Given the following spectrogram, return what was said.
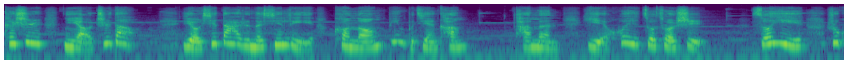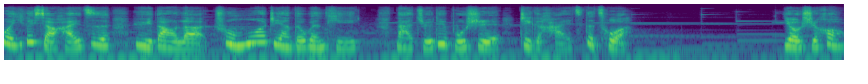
可是你要知道，有些大人的心理可能并不健康，他们也会做错事。所以，如果一个小孩子遇到了触摸这样的问题，那绝对不是这个孩子的错。有时候。”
